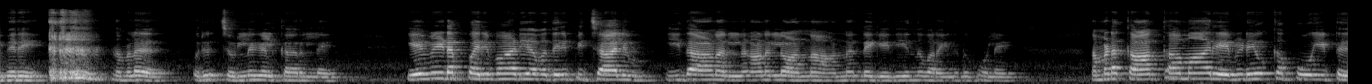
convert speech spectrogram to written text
ഇവരെ നമ്മൾ ഒരു ചൊല്ല് കേൾക്കാറില്ലേ? എവിടെ പരിപാടി അവതരിപ്പിച്ചാലും ഇതാണല്ലോ ആണല്ലോ അണ്ണ അണ്ണന്റെ ഗതി എന്ന് പറയുന്നത് പോലെ. നമ്മുടെ കാക്കമാരെവിടെയൊക്കെ പോയിട്ട്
